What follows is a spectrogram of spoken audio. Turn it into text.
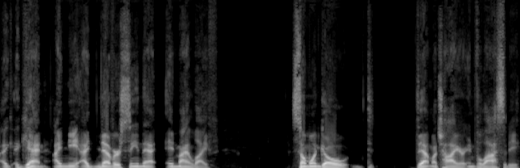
I, again, I need. I've never seen that in my life. Someone go that much higher in velocity.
